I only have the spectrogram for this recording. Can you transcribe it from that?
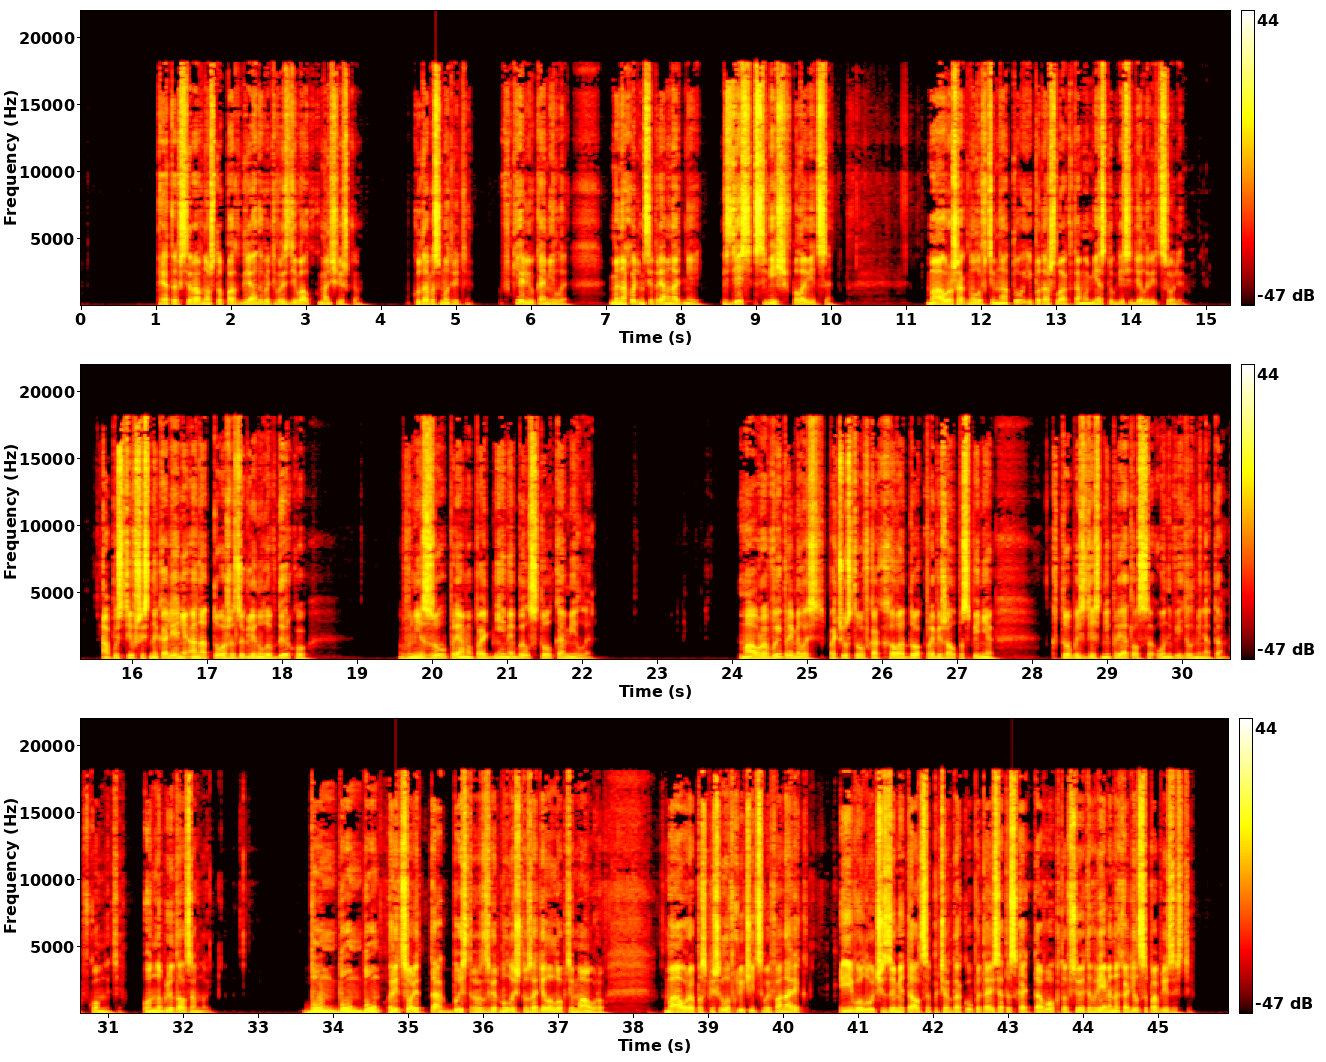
это все равно, что подглядывать в раздевалку к мальчишкам. Куда вы смотрите? В келью Камилы. Мы находимся прямо над ней. Здесь свищ в половице. Маура шагнула в темноту и подошла к тому месту, где сидел Рицоли. Опустившись на колени, она тоже заглянула в дырку. Внизу, прямо под ними, был стол Камиллы. Маура выпрямилась, почувствовав, как холодок пробежал по спине. Кто бы здесь ни прятался, он видел меня там, в комнате. Он наблюдал за мной. Бум-бум-бум! Рицоли так быстро развернулась, что задела локтем Мауру. Маура поспешила включить свой фонарик, и его луч заметался по чердаку, пытаясь отыскать того, кто все это время находился поблизости.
